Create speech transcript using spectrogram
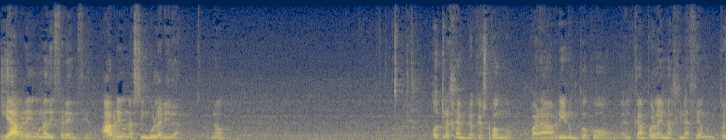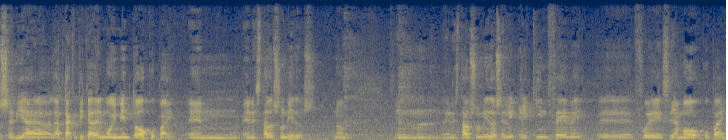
y abre una diferencia, abre una singularidad, ¿no? Otro ejemplo que os pongo para abrir un poco el campo de la imaginación pues sería la táctica del movimiento Occupy en, Estados Unidos. ¿no? En, Estados Unidos el, 15M eh, fue, se llamó Occupy,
